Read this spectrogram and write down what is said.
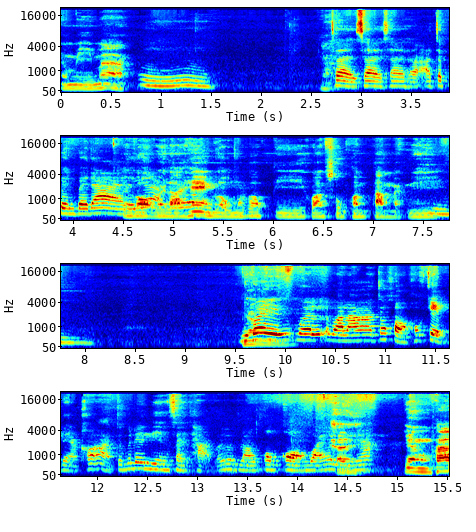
ยังมีมาก อืมนะใช่ใช่ใช่ค่ะ อาจจะเป็นไปได้อะไรแล้วก็เงี้ยเวลาแห้งลงมันก็มีความสูงความต่ำแบบนี้ อืมหรือไม่เวลเวลาเจ้าของเขาเก็บเนี่ยเขาอาจจะไม่ได้เรียงใส่ถาดไว้แบบเรากองกองๆไว้อะไรเงี้ย อย่างพระ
